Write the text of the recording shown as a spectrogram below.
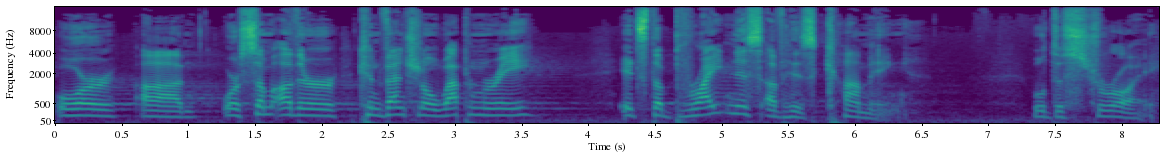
or, uh, or some other conventional weaponry. It's the brightness of his coming will destroy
